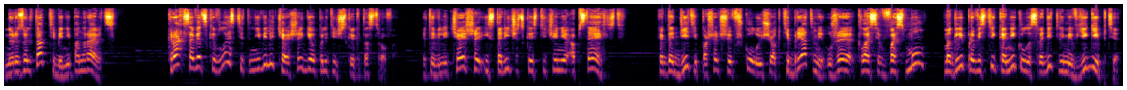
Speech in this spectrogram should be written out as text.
но результат тебе не понравится. Крах советской власти – это не величайшая геополитическая катастрофа. Это величайшее историческое стечение обстоятельств. Когда дети, пошедшие в школу еще октябрятами, уже в классе в восьмом могли провести каникулы с родителями в Египте,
